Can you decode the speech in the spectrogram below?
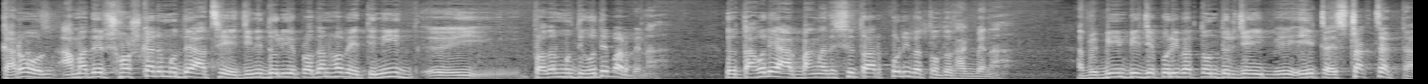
কারণ আমাদের সংস্কারের মধ্যে আছে যিনি দলীয় প্রধান হবে তিনি প্রধানমন্ত্রী হতে পারবে না। তো তাহলে আর বাংলাদেশে তো আর পরিবর্তন তো থাকবে না। আপনি বিএনপি যে পরিবর্তনটির যে এটা স্ট্রাকচারটা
